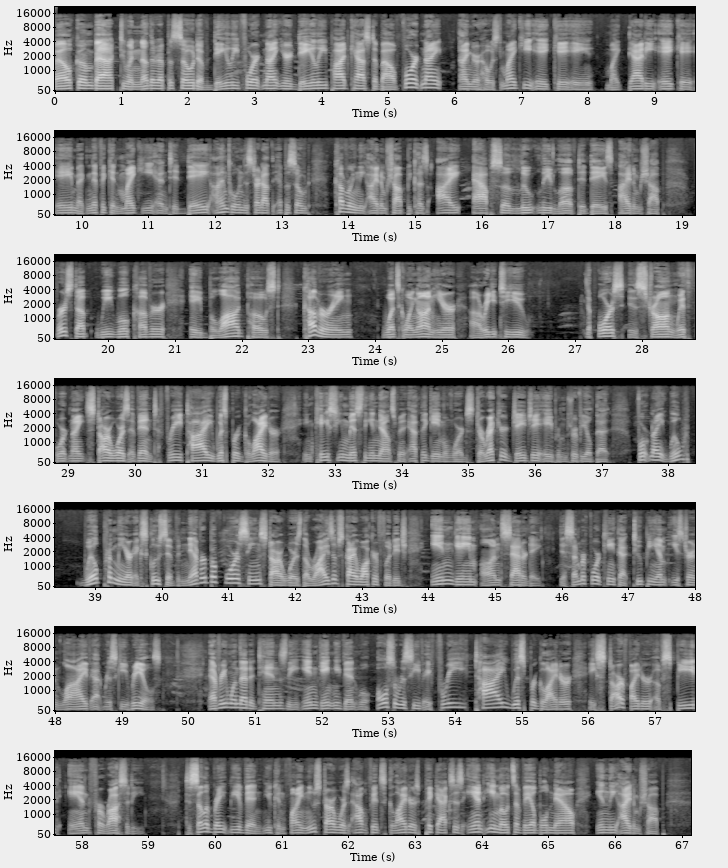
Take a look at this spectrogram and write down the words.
Welcome back to another episode of Daily Fortnite, your daily podcast about Fortnite. I'm your host, Mikey, aka Mike Daddy, aka Magnificent Mikey, and today I'm going to start out the episode covering the item shop because I absolutely love today's item shop. First up, we will cover a blog post covering what's going on here. I'll read it to you. The Force is strong with Fortnite Star Wars event free TIE Whisper glider. In case you missed the announcement at the Game Awards, director J.J. Abrams revealed that Fortnite will will premiere exclusive never before seen Star Wars The Rise of Skywalker footage in game on Saturday, December 14th at 2 p.m. Eastern live at Risky Reels. Everyone that attends the in game event will also receive a free TIE Whisper Glider, a starfighter of speed and ferocity. To celebrate the event, you can find new Star Wars outfits, gliders, pickaxes, and emotes available now in the item shop.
